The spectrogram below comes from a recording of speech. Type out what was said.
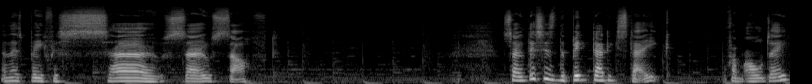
And this beef is so, so soft. So this is the Big Daddy steak from Aldi.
